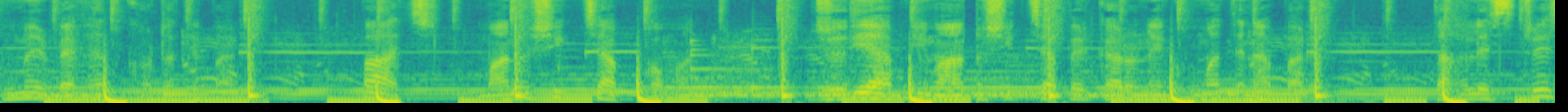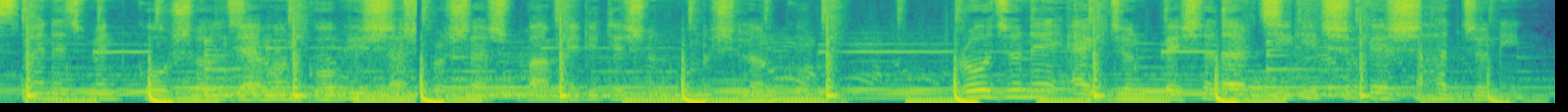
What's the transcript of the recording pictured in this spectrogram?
ঘুমের ব্যাঘাত ঘটাতে পারে। পাঁচ, মানসিক চাপ কমান। যদি আপনি মানসিক চাপের কারণে ঘুমাতে না পারেন, তাহলে স্ট্রেস ম্যানেজমেন্ট কৌশল যেমন গভীর শ্বাস প্রশ্বাস বা মেডিটেশন অনুশীলন করুন। প্রয়োজনে একজন পেশাদার চিকিৎসকের সাহায্য নিন।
